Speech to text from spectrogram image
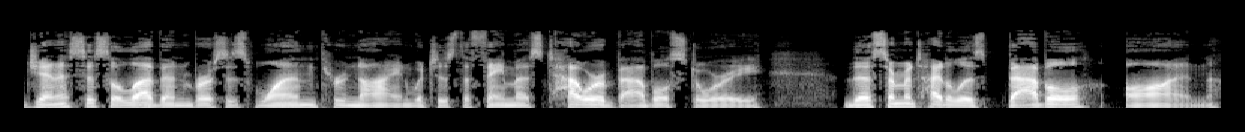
Genesis 11, verses 1 through 9, which is the famous Tower Babel story. The sermon title is Babel On.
